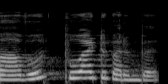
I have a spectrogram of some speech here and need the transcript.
மாவூர் பூவாட்டுப்பரம்பு.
